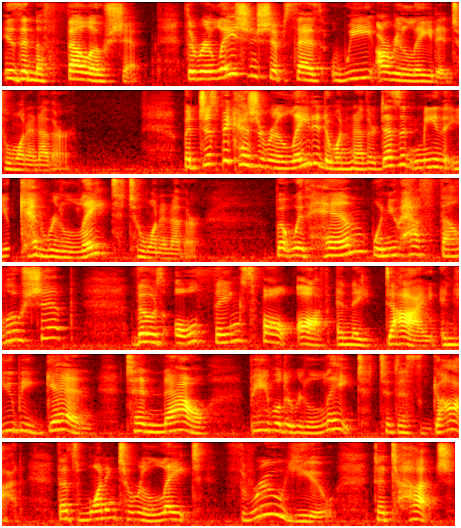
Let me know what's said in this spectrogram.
is in the fellowship. The relationship says we are related to one another. But just because you're related to one another doesn't mean that you can relate to one another. But with Him, when you have fellowship, those old things fall off and they die, and you begin to now be able to relate to this God that's wanting to relate through you to touch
